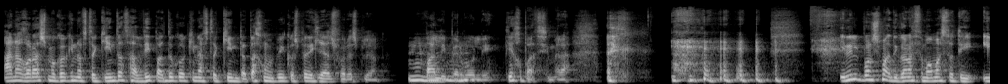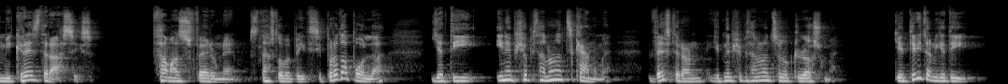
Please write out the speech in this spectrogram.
Αν αγοράσουμε κόκκινο αυτοκίνητο, θα δει παντού κόκκινα αυτοκίνητα. Τα έχουμε πει 25.000 φορές πλέον. Mm-hmm. Πάλι υπερβολή. Τι έχω πάθει σήμερα. Είναι λοιπόν σημαντικό να θυμόμαστε ότι οι μικρές δράσεις θα μας φέρουν στην αυτοπεποίθηση. Πρώτα απ' όλα, γιατί είναι πιο πιθανό να τις κάνουμε. Δεύτερον, γιατί είναι πιο πιθανό να τις ολοκληρώσουμε. Και τρίτον, γιατί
